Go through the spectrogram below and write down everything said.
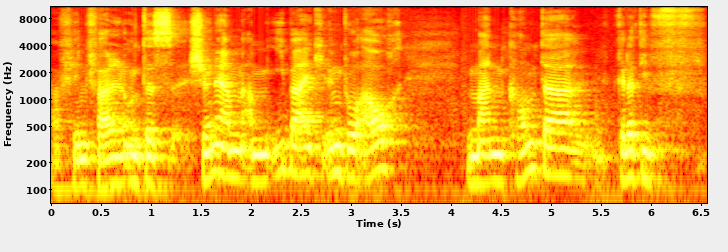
Auf jeden Fall. Und das Schöne am, am E-Bike irgendwo auch, man kommt da relativ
